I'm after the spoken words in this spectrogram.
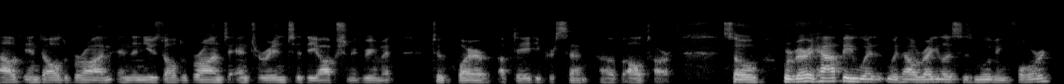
out into Aldebaran and then used Aldebaran to enter into the option agreement to acquire up to 80% of Altar. So we're very happy with, with how Regulus is moving forward.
